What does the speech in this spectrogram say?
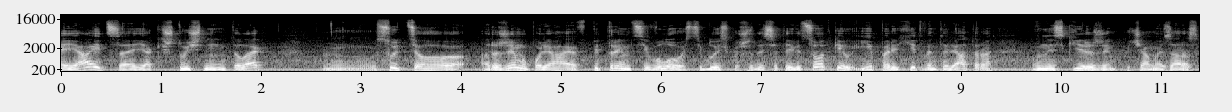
AI, це як штучний інтелект. Суть цього режиму полягає в підтримці вологості близько 60% і перехід вентилятора в низький режим. Хоча ми зараз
